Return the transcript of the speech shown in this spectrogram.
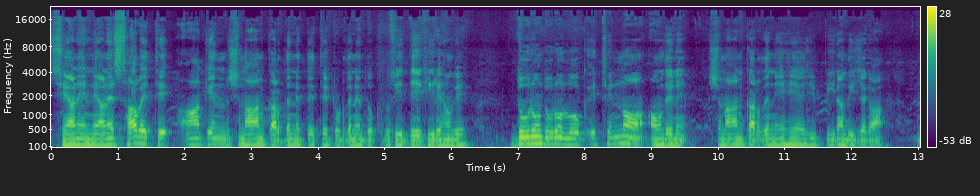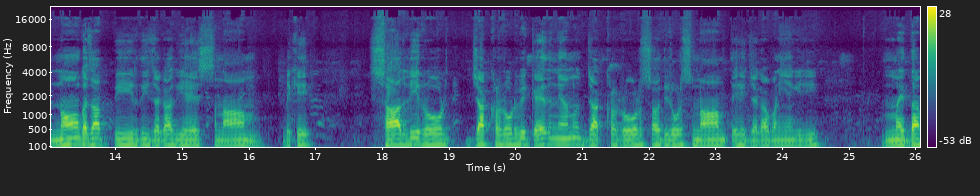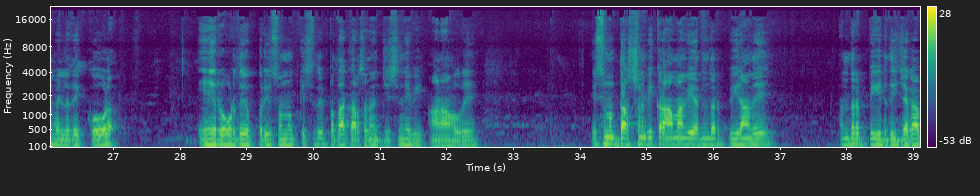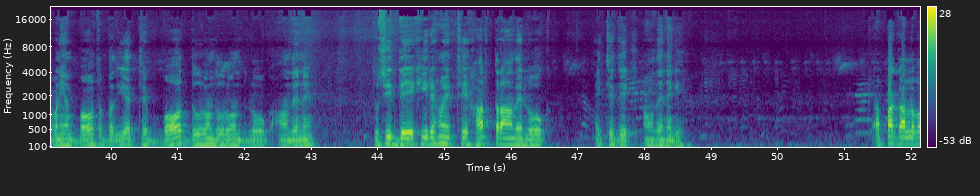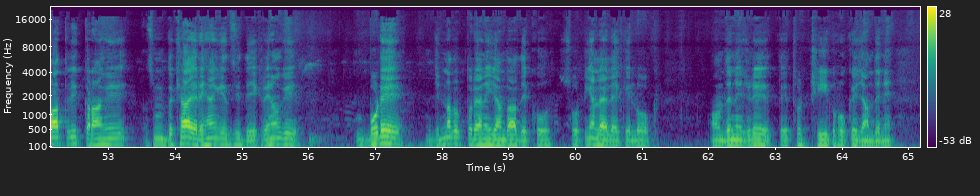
ਸਿਆਣੇ, ਨਿਆਣੇ ਸਭ ਇੱਥੇ ਆ ਕੇ ਇਸ਼ਨਾਨ ਕਰਦੇ ਨੇ ਤੇ ਇੱਥੇ ਟੁੱਟਦੇ ਨੇ ਦੁੱਖ, ਤੁਸੀਂ ਦੇਖ ਹੀ ਰਹੇ ਦੂਰੋਂ ਦੂਰੋਂ ਲੋਕ ਇੱਥੇ ਨਹਾਉਣ ਆਉਂਦੇ ਨੇ, ਇਸ਼ਨਾਨ ਕਰਦੇ ਨੇ, ਇਹ ਹੈ ਜੀ ਪੀਰਾਂ ਦੀ ਜਗ੍ਹਾ। ਨੌ ਗਜ਼ਾ ਪੀਰ ਦੀ ਜਗ੍ਹਾ ਕੀ ਹੈ ਸਨਾਮ ਵਿਖੇ ਸਾਦਲੀ ਰੋਡ, ਜਾਖਲ ਰੋਡ ਵੀ ਕਹਿ ਦਿੰਦੇ ਆ ਉਹਨੂੰ। ਜਾਖਲ ਰੋਡ, ਸਾਦਲੀ ਰੋਡ, ਸਨਾਮ ਤੇ ਇਹ ਜਗ੍ਹਾ ਬਣੀ ਹੈਗੀ ਜੀ। ਮੈਦਾ ਮਿੱਲ ਦੇ ਕੋਲ। ਇਹ ਰੋਡ ਦੇ ਉੱਪਰ ਹੀ ਤੁਹਾਨੂੰ ਕਿਸੇ ਤੋਂ ਵੀ ਪਤਾ ਕਰ ਸਕਦੇ ਜਿਸ ਨੇ ਵੀ ਆਣਾ ਹੋਵੇ। ਇਸ ਨੂੰ ਦਰਸ਼ਨ ਵੀ ਕਰਾਵਾਂਗੇ ਅੰਦਰ ਪੀਰਾਂ ਦੇ। ਅੰਦਰ ਪੀਰ ਦੀ ਜਗ੍ਹਾ ਬਣੀ ਆ, ਬਹੁਤ ਵਧੀਆ। ਇੱਥੇ ਬਹੁਤ ਦੂਰੋਂ ਦੂਰੋਂ ਲੋਕ ਆਉਂਦੇ ਨੇ। ਤੁਸੀਂ ਦੇਖ ਹੀ ਰਹੇ ਹੋ, ਇੱਥੇ ਹਰ ਤਰ੍ਹਾਂ ਦੇ ਲੋਕ ਇੱਥੇ ਦੇਖ ਆਉਂਦੇ ਨੇਗੇ। ਆਪਾਂ ਗੱਲਬਾਤ ਵੀ ਕਰਾਂਗੇ, ਤੁਹਾਨੂੰ ਦਿਖਾਏ ਰਹਾਂਗੇ, ਤੁਸੀਂ ਦੇਖ ਰਹੇ ਹੋਗੇ। ਬੁੜੇ ਜਿਨ੍ਹਾਂ ਤੋਂ ਤੁਰਿਆ ਨਹੀਂ ਜਾਂਦਾ, ਦੇਖੋ ਛੋਟੀਆਂ ਲੈ ਲੈ ਕੇ ਲੋਕ ਆਉਂਦੇ ਨੇ, ਜਿਹੜੇ ਤੇ ਇੱਥੋਂ ਠੀਕ ਹੋ ਕੇ ਜਾਂਦੇ ਨੇ।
